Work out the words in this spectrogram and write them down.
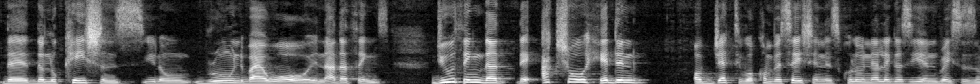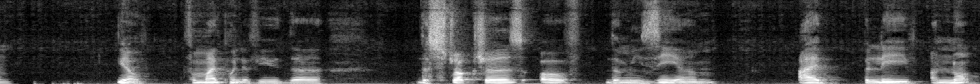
the the locations, you know, ruined by war and other things. Do you think that the actual hidden objective or conversation is colonial legacy and racism? You know, from my point of view, the the structures of the museum, I believe, are not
